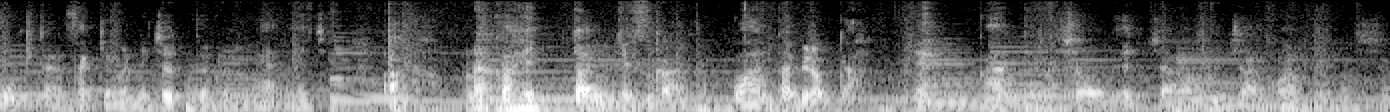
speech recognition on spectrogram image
起きたのさっきも寝ちゃったのにね寝ちゃあお腹減ったんですかご飯食べろっかねご飯食べましょうむじゃちゃんむじゃちゃんご飯食べましょう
